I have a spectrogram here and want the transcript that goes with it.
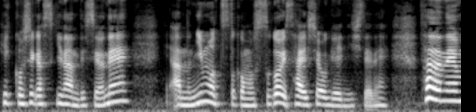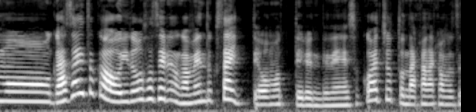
引っ越しが好きなんですよね。あの荷物とかもすごい最小限にしてね。ただね、もう画材とかを移動させるのがめんどくさいって思ってるんでね、そこはちょっとなかなか難しい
